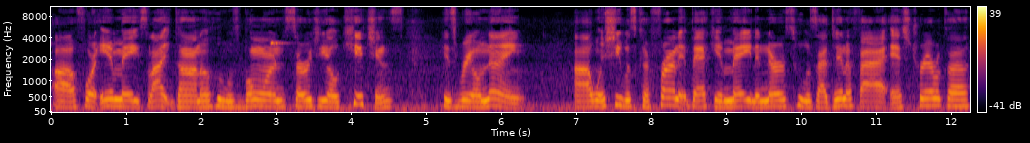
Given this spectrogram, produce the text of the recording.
uh, for inmates like Gunna, who was born Sergio Kitchens, his real name. Uh, when she was confronted back in May, the nurse who was identified as Trerica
